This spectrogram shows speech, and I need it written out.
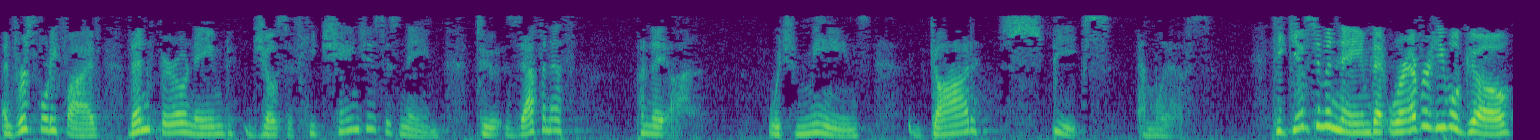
And verse 45, then Pharaoh named Joseph. He changes his name to Zaphenath Paneah, which means God speaks and lives. He gives him a name that wherever he will go,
